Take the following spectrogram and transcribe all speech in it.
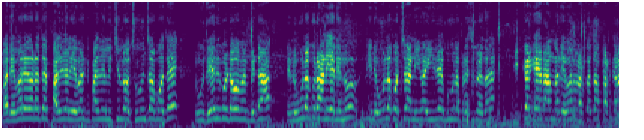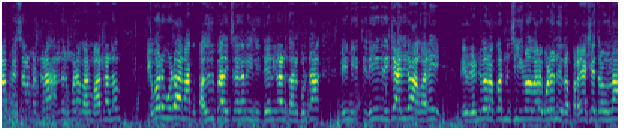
మరి ఎవరెవరైతే పదివేలు ఎవరికి పదివేలు ఇచ్చిందో చూపించకపోతే నువ్వు దేనికి ఉండవు బిడ్డ? నేను ఊళ్ళకు రానియా నిన్ను. నేను ఊళ్ళకి వచ్చినా నీ ఇదే భూమిలో ప్రెస్ పెడతా ఇక్కడికే రా మరి ఎవరు పట్టుకోతా పట్టుకరా ప్రెస్ పట్టుకరా అందరూ కూడా మరి మాట్లాడడం ఎవరు కూడా నాకు పది రూపాయలు ఇచ్చినా కానీ నీ దేనికంటే అనుకుంటా? నేను నీ నిజాయితీగా మరి నేను రెండు వేల ఒకటి నుంచి ఈ రోజు వరకు కూడా నేను ప్రజాక్షేత్రం ఉన్నా.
